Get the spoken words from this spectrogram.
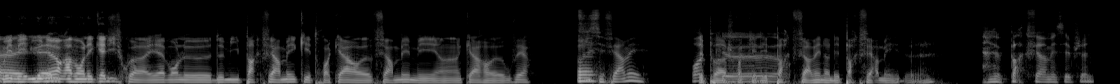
Oui, Euh, mais une heure avant les qualifs, quoi, et avant le demi-parc fermé qui est trois quarts fermé, mais un quart ouvert. Si, c'est fermé. Je sais pas, je crois qu'il y a des parcs fermés dans des parcs fermés. euh. Parc Fermeception.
